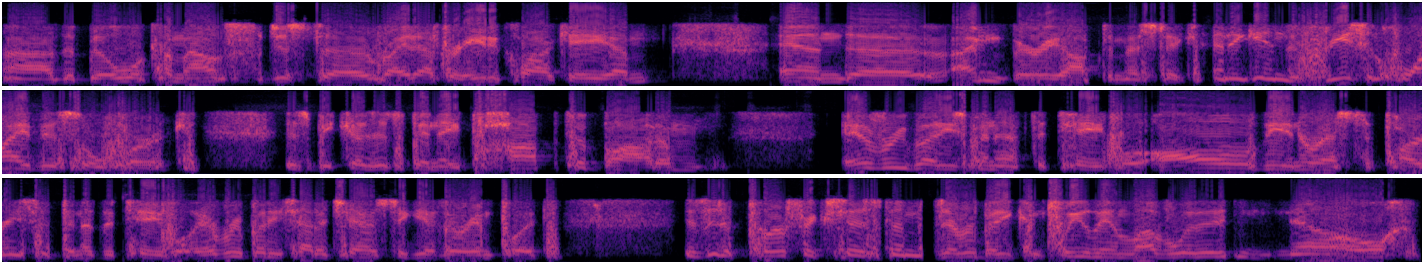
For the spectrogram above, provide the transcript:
uh, the bill will come out just uh, right after eight o'clock a.m. And uh, I'm very optimistic. And again, the reason why this will work is because it's been a top to bottom. Everybody's been at the table. All the interested parties have been at the table. Everybody's had a chance to give their input. Is it a perfect system? Is everybody completely in love with it? No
